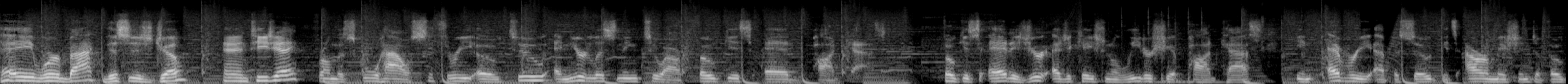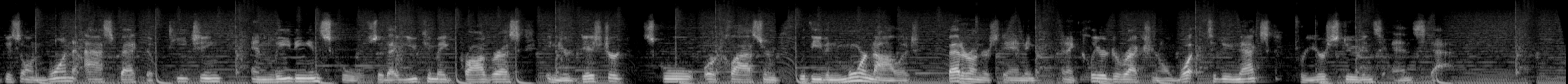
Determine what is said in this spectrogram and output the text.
Hey, we're back. This is Joe and TJ from the Schoolhouse 302, and you're listening to our Focus Ed podcast. Focus Ed is your educational leadership podcast. In every episode, it's our mission to focus on one aspect of teaching and leading in school so that you can make progress in your district, school, or classroom with even more knowledge, better understanding, and a clear direction on what to do next for your students and staff.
